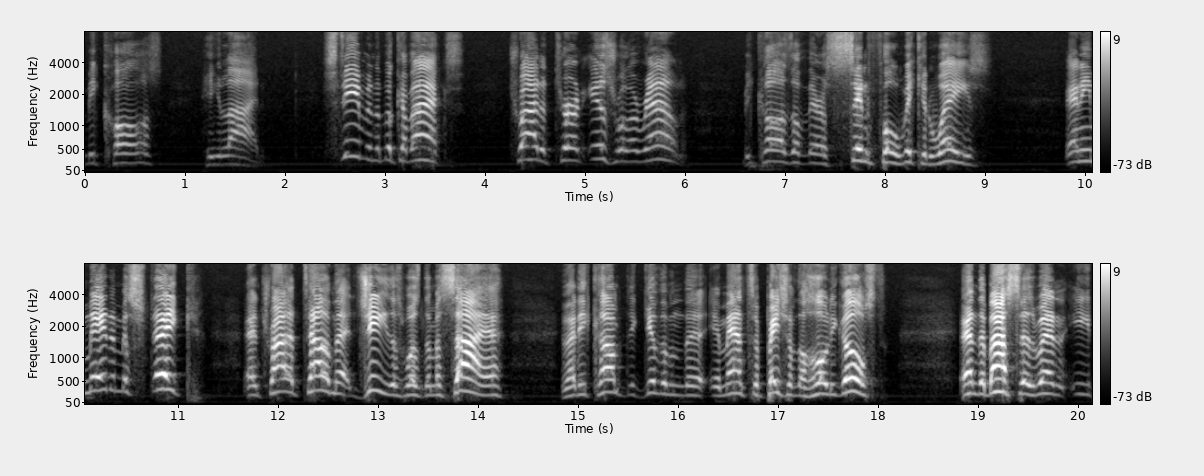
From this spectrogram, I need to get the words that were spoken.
because he lied. Stephen, in the book of Acts, tried to turn Israel around because of their sinful, wicked ways. And he made a mistake and try to tell them that Jesus was the Messiah and that he come to give them the emancipation of the Holy Ghost. And the Bible says when he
